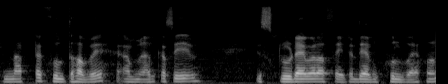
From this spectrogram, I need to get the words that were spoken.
এই নাটটা খুলতে হবে। আমার কাছে স্ক্রুড্রাইভার আছে, এটা দিয়ে আমি খুলবো এখন।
